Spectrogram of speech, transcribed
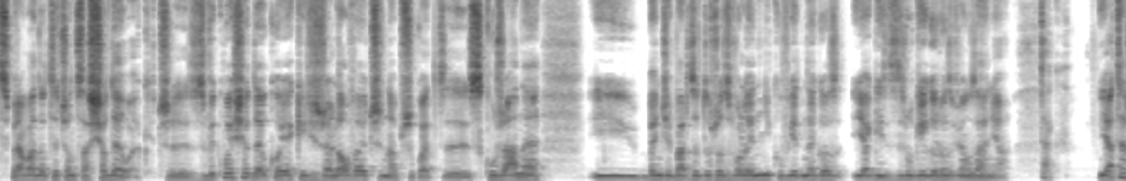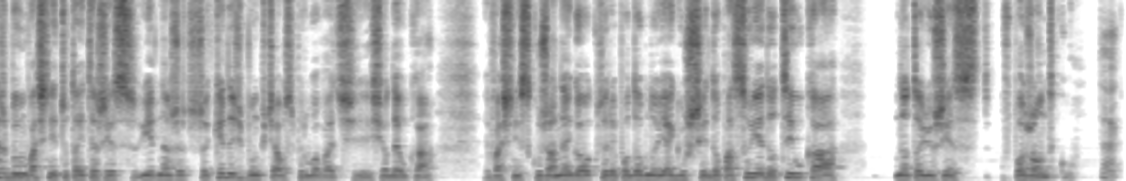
sprawa dotycząca siodełek. Czy zwykłe siodełko, jakieś żelowe, czy na przykład y, skórzane i będzie bardzo dużo zwolenników jednego, jak i z drugiego rozwiązania. Tak. Ja też bym właśnie, tutaj też jest jedna rzecz, że kiedyś bym chciał spróbować y, siodełka właśnie skórzanego, które podobno jak już się dopasuje do tyłka, no to już jest w porządku. Tak.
